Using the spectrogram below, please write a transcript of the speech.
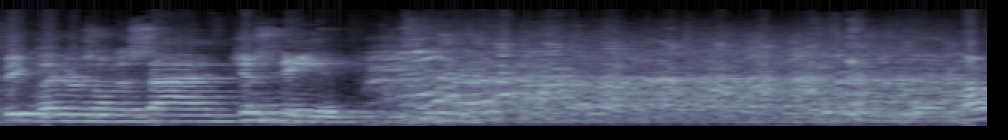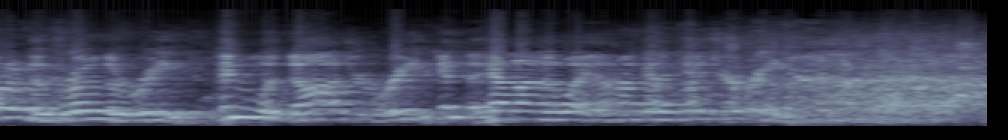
Big letters on the side. Just dead. I want them to throw the wreath. People would dodge your wreath. Get the hell out of the way. I'm not going to catch your wreath.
